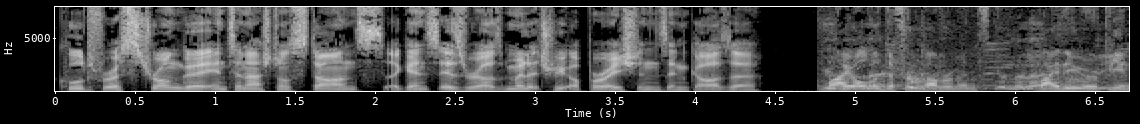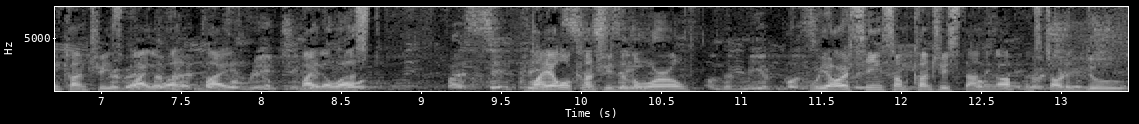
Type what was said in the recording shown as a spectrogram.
called for a stronger international stance against Israel's military operations in Gaza by all the different governments, by the European countries, by the, by, by the West, by all countries in the world. We are seeing some countries standing up and start to do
